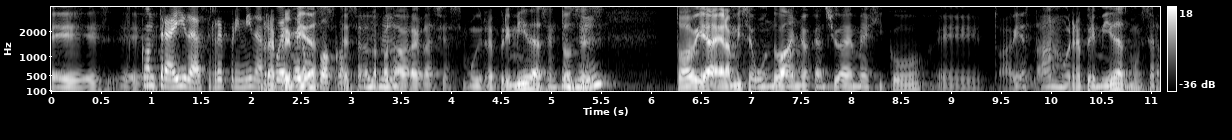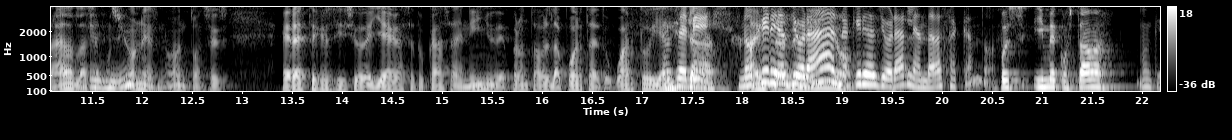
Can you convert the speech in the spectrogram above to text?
Eh, eh, Contraídas, reprimidas, reprimidas, puede ser un poco. Esa era la palabra, gracias. Muy reprimidas, entonces todavía era mi segundo año acá en Ciudad de México, eh, todavía estaban muy reprimidas, muy cerradas las emociones, ¿no? Entonces era este ejercicio de llegas a tu casa de niño y de pronto abres la puerta de tu cuarto y ahí estás. no querías llorar, no querías llorar, le andabas sacando. Pues y me costaba, Ok.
